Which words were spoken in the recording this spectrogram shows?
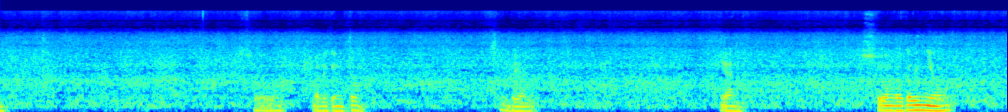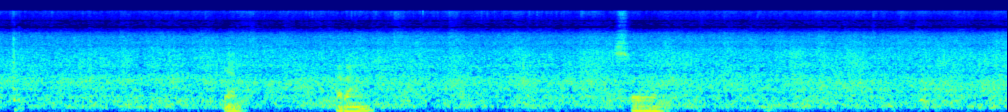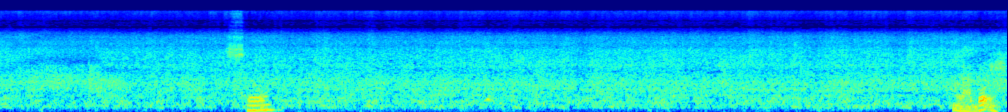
So balikan ito so yan? Yan. So ang gagawin nyo yan. Parang so so malabo eh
